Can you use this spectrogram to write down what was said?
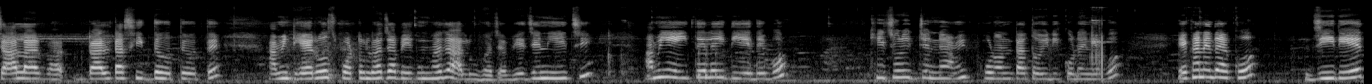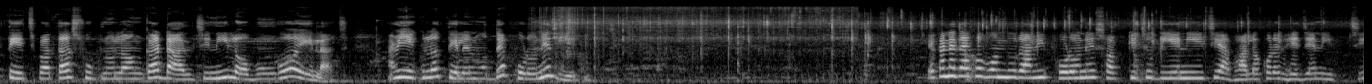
চাল আর ডালটা সিদ্ধ হতে হতে আমি ঢেঁড়স, পটল ভাজা, বেগুন ভাজা, আলু ভাজা ভেজে নিয়েছি। আমি এই তেলেই দিয়ে দেব। খিচুড়ির জন্য আমি ফোড়নটা তৈরি করে নেব। এখানে দেখো জিরে, তেজপাতা, শুকনো লঙ্কা, ডালচিনি, লবঙ্গ এলাচ। আমি এগুলো তেলের মধ্যে ফোড়নে দিয়ে দিচ্ছি। এখানে দেখো বন্ধুরা, আমি ফোড়নে সব কিছু দিয়ে নিয়েছি আর ভালো করে ভেজে নিচ্ছি।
